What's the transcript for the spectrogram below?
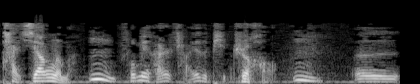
太香了嘛，嗯。说明还是茶叶的品质好。嗯，呃，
